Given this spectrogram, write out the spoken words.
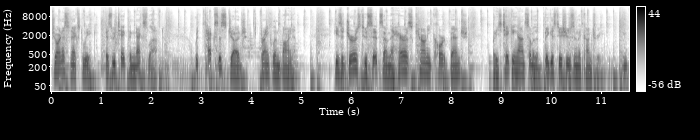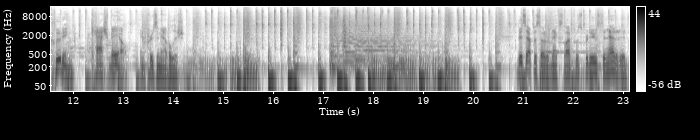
Join us next week as we take the next left with Texas Judge Franklin Bynum. He's a jurist who sits on the Harris County Court bench, but he's taking on some of the biggest issues in the country, including cash bail and prison abolition. This episode of Next Left was produced and edited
